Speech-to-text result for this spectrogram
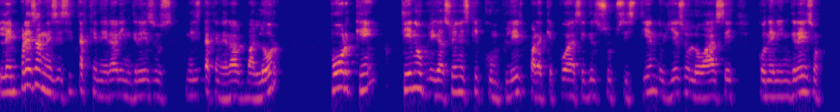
la empresa necesita generar ingresos, necesita generar valor porque tiene obligaciones que cumplir para que pueda seguir subsistiendo y eso lo hace con el ingreso.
